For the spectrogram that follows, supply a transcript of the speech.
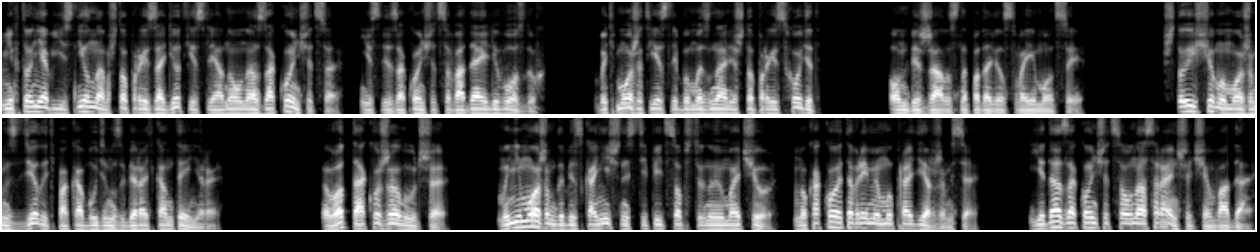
Никто не объяснил нам, что произойдет, если оно у нас закончится, если закончится вода или воздух. Быть может, если бы мы знали, что происходит, он безжалостно подавил свои эмоции. Что еще мы можем сделать, пока будем забирать контейнеры? Вот так уже лучше. Мы не можем до бесконечности пить собственную мочу, но какое-то время мы продержимся. Еда закончится у нас раньше, чем вода.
